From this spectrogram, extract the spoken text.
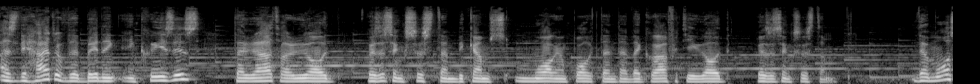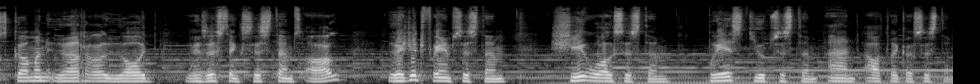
As the height of the building increases, the lateral load resisting system becomes more important than the gravity load resisting system. The most common lateral load resisting systems are rigid frame system, shear wall system, braced tube system, and outrigger system.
